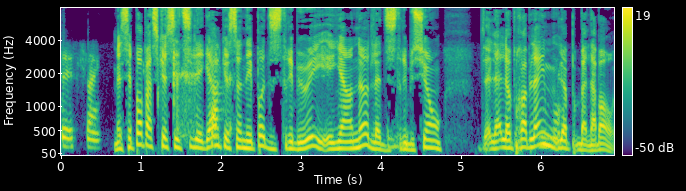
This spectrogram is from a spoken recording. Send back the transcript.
dessin. Mais c'est pas parce que c'est illégal que ce n'est pas distribué. Et il y en a de la distribution. Le, problème, ben d'abord,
